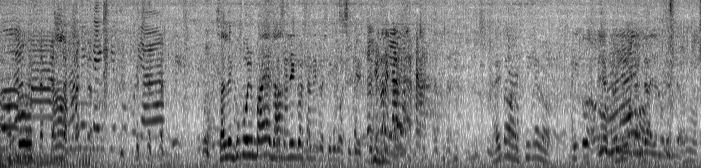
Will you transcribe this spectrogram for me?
po. Ah. Maraming thank you po, kuya. Sa linggo po yung bayad ha. Sa linggo, sa linggo. Sige po, sige. Ito, sticker oh. Ayan, yun, maganda, yan maganda. Good.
